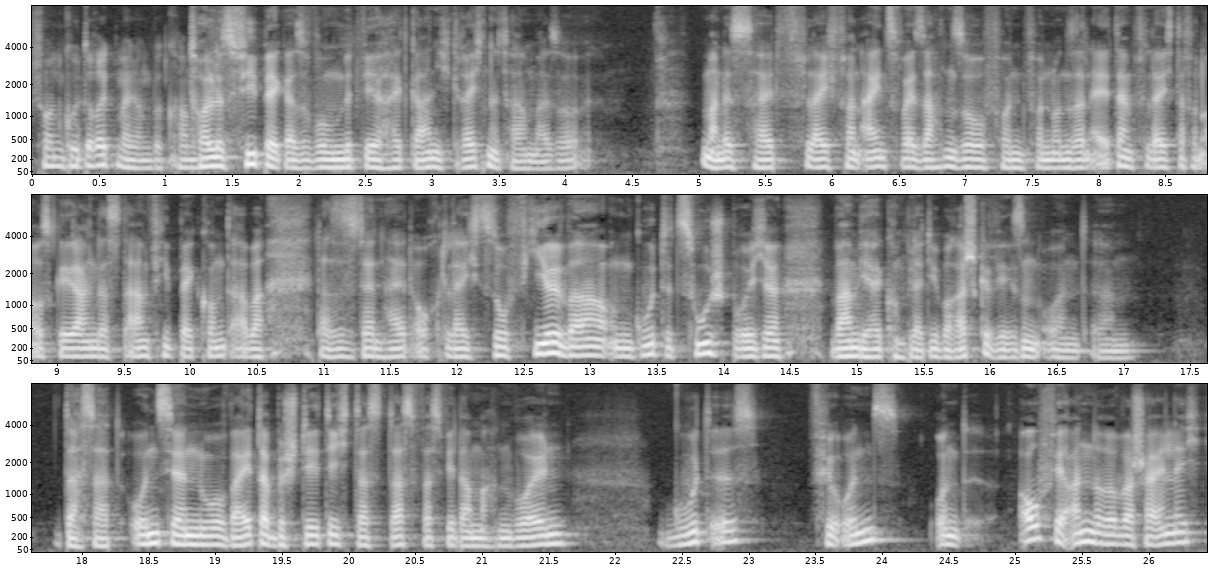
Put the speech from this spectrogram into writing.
schon gute Rückmeldungen bekommen. Tolles Feedback, also womit wir halt gar nicht gerechnet haben. Also man ist halt vielleicht von ein, zwei Sachen so von, von unseren Eltern vielleicht davon ausgegangen, dass da ein Feedback kommt, aber dass es dann halt auch gleich so viel war und gute Zusprüche, waren wir halt komplett überrascht gewesen und ähm, das hat uns ja nur weiter bestätigt, dass das, was wir da machen wollen, gut ist für uns und auch für andere wahrscheinlich.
